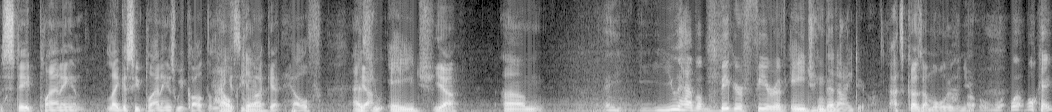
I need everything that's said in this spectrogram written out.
estate planning and legacy planning, as we call it, the health legacy bucket, health. As yeah. you age, Yeah. you have a bigger fear of aging than I do. That's because I'm older than you. Well, okay.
